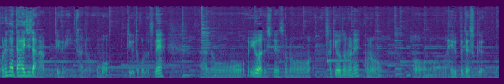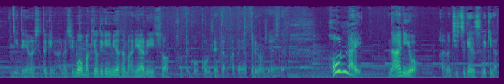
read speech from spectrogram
これが大事だなっていうふうにあの思うっていうところですね。あの要はですねその先ほどのねこのヘルプデスクに電話した時の話も、まあ、基本的に皆さんマニュアルに沿ってこうコールセンターの方やってるかもしれないですけど本来何をあの実現すべきだっ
